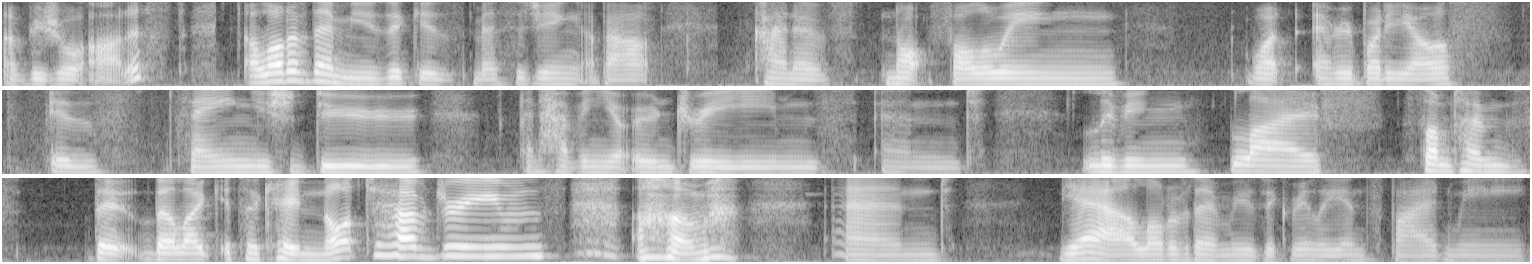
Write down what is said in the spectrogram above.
a visual artist. A lot of their music is messaging about kind of not following what everybody else is saying you should do and having your own dreams and living life. Sometimes they're, they're like, it's okay not to have dreams. Um, and yeah, a lot of their music really inspired me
